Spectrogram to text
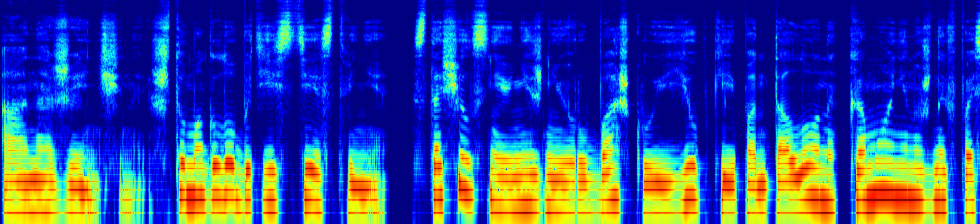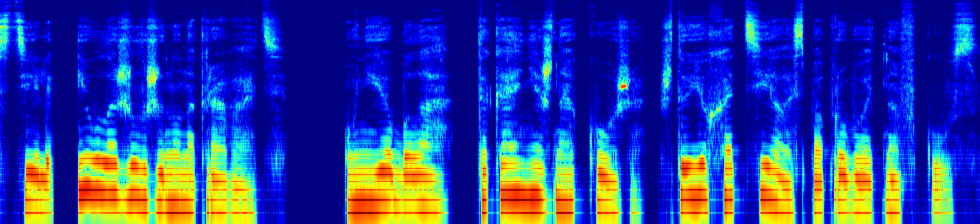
а она женщиной. Что могло быть естественнее? Стащил с нее нижнюю рубашку и юбки, и панталоны, кому они нужны в постели, и уложил жену на кровать. У нее была Такая нежная кожа, что ее хотелось попробовать на вкус.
